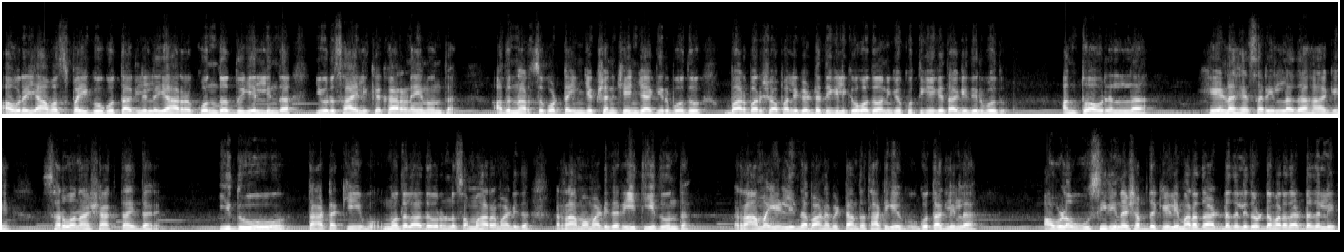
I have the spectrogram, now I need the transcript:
ಅವರ ಯಾವ ಸ್ಪೈಗೂ ಗೊತ್ತಾಗಲಿಲ್ಲ. ಯಾರ ಕೊಂದದ್ದು, ಎಲ್ಲಿಂದ ಇವರು ಸಾಯಲಿಕ್ಕೆ ಕಾರಣ ಏನು ಅಂತ. ಅದು ನರ್ಸ್ ಕೊಟ್ಟ ಇಂಜೆಕ್ಷನ್ ಚೇಂಜ್ ಆಗಿರ್ಬೋದು ಬಾರ್ಬರ್ ಶಾಪಲ್ಲಿ ಗಡ್ಡ ತೆಗಿಲಿಕ್ಕೆ ಹೋದವನಿಗೆ ಕುತ್ತಿಗೆಗೆ ತಾಗಿದಿರ್ಬೋದು. ಅಂತೂ ಅವರೆಲ್ಲ ಹೇಳ ಹೆಸರಿಲ್ಲದ ಹಾಗೆ ಸರ್ವನಾಶ ಆಗ್ತಾ ಇದ್ದಾರೆ. ಇದು ತಾಟಕಿ ಮೊದಲಾದವರನ್ನು ಸಂಹಾರ ಮಾಡಿದ, ರಾಮ ಮಾಡಿದ ರೀತಿ ಇದು ಅಂತ. ರಾಮ ಎಳ್ಳಿಂದ ಬಾಣ ಬಿಟ್ಟ ಅಂತ ತಾಟಿಗೆ ಗೊತ್ತಾಗ್ಲಿಲ್ಲ. ಅವಳ ಉಸಿರಿನ ಶಬ್ದ ಕೇಳಿ ಮರದ ಅಡ್ಡದಲ್ಲಿ, ದೊಡ್ಡ ಮರದ ಅಡ್ಡದಲ್ಲಿ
